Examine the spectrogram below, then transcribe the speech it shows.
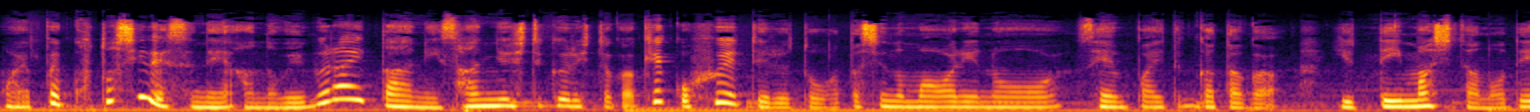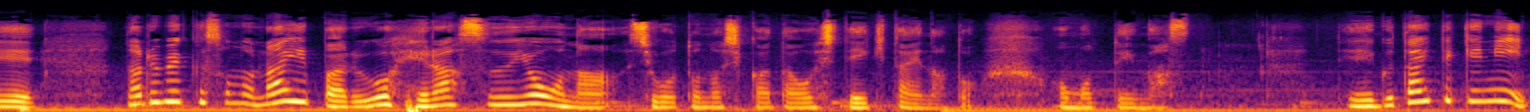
ま、やっぱり今年ですねあのウェブライターに参入してくる人が結構増えてると私の周りの先輩方が言っていましたのでなるべくそのライバルを減らすような仕事の仕方をしていきたいなと思っています。で具体的に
